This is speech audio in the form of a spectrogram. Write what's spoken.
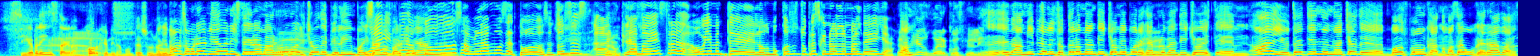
Sígueme en Instagram, Jorge Miramontes uno. Ok, vamos a poner el video en Instagram, arroba el show de Piolín, paisanos, Güey, para que pero vean. todos hablamos de todos. Entonces, Sí. ah, ¿Pero qué la es? maestra, obviamente, los mocosos, ¿tú crees que no hablan mal de ella? ¿Pero qué es huercos, Piolín? Eh, eh, a mí, Piolín Sotelo, me han dicho, a mí, por ejemplo, me han dicho, este, ay, usted tiene nachas de voz ponja, nomás agujeradas.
